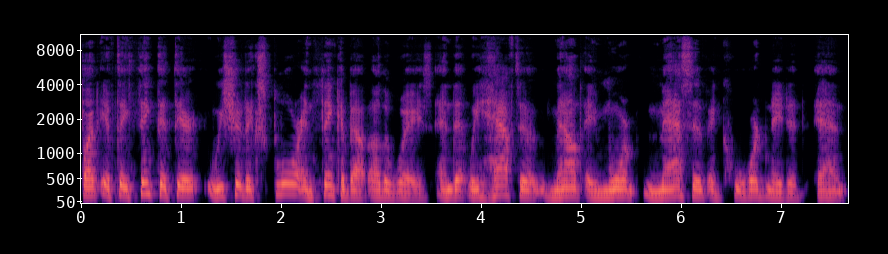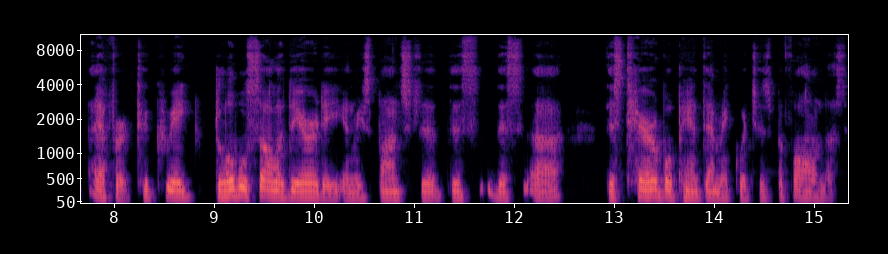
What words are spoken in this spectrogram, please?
but if they think that there, we should explore and think about other ways, and that we have to mount a more massive and coordinated and effort to create global solidarity in response to this this uh, this terrible pandemic which has befallen us.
